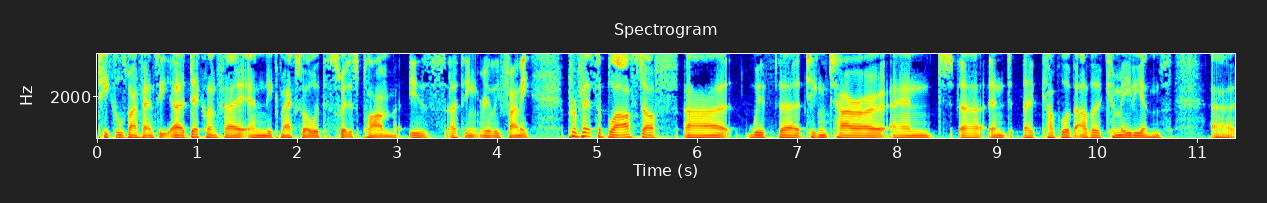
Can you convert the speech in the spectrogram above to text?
tickles my fancy. Uh, Declan Fay and Nick Maxwell with The Sweetest Plum is, I think, really funny. Professor Blastoff uh, with uh, Tig Notaro and, uh, and a couple of other comedians uh,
